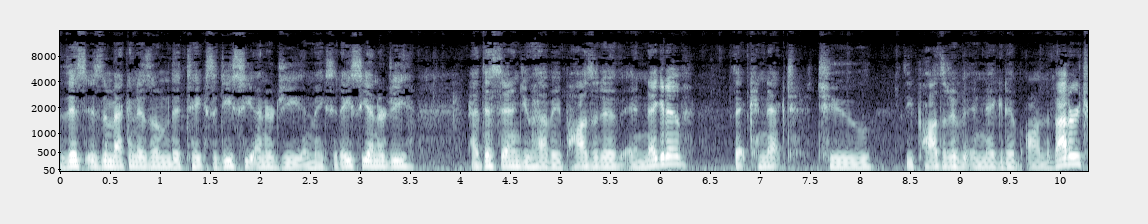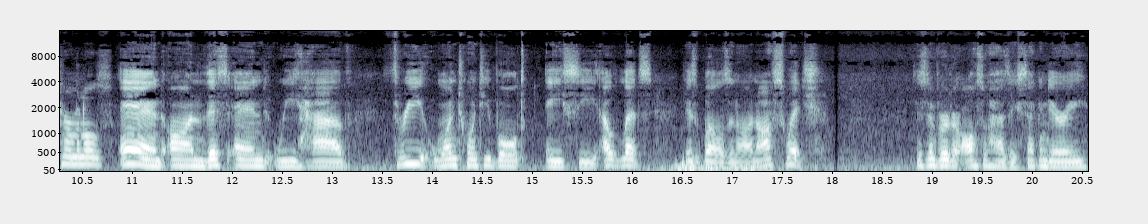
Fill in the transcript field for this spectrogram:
This is the mechanism that takes the DC energy and makes it AC energy. At this end, you have a positive and negative that connect to the positive and negative on the battery terminals. And on this end, we have three 120 volt AC outlets, as well as an on-off switch. This inverter also has a secondary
